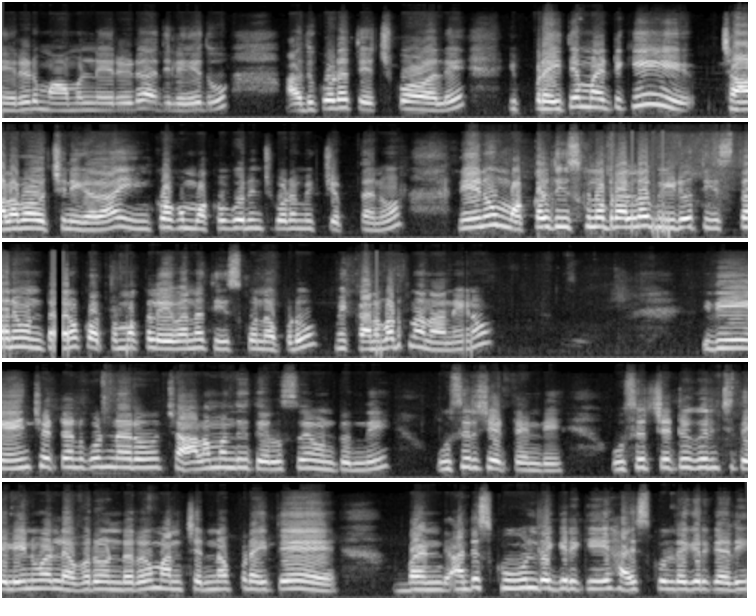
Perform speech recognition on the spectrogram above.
నేరేడు మామూలు నేరేడు అది లేదు. అది కూడా తెచ్చుకోవాలి. ఇప్పుడైతే మట్టికి చాలా బాగా వచ్చినాయి కదా. ఇంకొక మొక్క గురించి కూడా మీకు చెప్తాను. నేను మొక్కలు తీసుకున్నప్పుడల్లా వీడియో తీస్తానే ఉంటాను. కొత్త మొక్కలు ఏమైనా తీసుకున్నప్పుడు మీకు కనబడుతున్నానా నేను? ఇది ఏం చెట్టు అనుకుంటున్నారు? చాలా మందికి తెలిసే ఉంటుంది. ఉసిరి చెట్టు అండి. ఉసిరి చెట్టు గురించి తెలియని వాళ్ళు ఎవరు ఉండరు. మన చిన్నప్పుడు అయితే బండి అంటే స్కూల్ దగ్గరికి హై స్కూల్ దగ్గరికి అది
